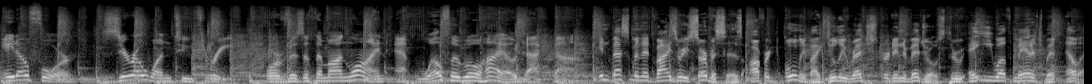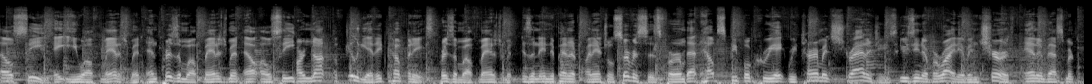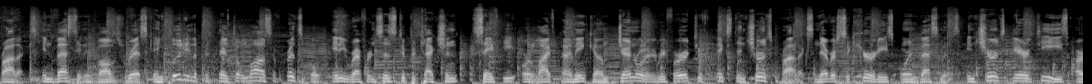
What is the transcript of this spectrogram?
804 0123 or visit them online at wealthofohio.com. Investment advisory services offered only by duly registered individuals through AE Wealth Management LLC. AE Wealth Management and Prism Wealth Management LLC are not affiliated companies. Prism Wealth Management is an independent financial services firm that helps people create retirement strategies using a variety of insurance and investment products. Investing involves risk, including the potential loss of principal. Any references to protection, safety, or lifetime income generally refer to fixed insurance products, never securities or investments. Insurance guarantees are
